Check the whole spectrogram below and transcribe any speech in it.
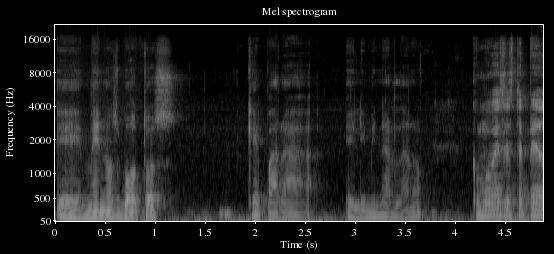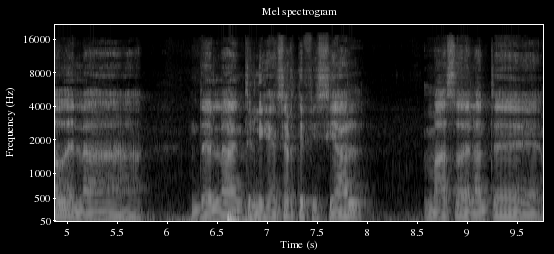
eh, menos votos que para eliminarla, ¿no? ¿Cómo ves este pedo de la de la inteligencia artificial más adelante,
